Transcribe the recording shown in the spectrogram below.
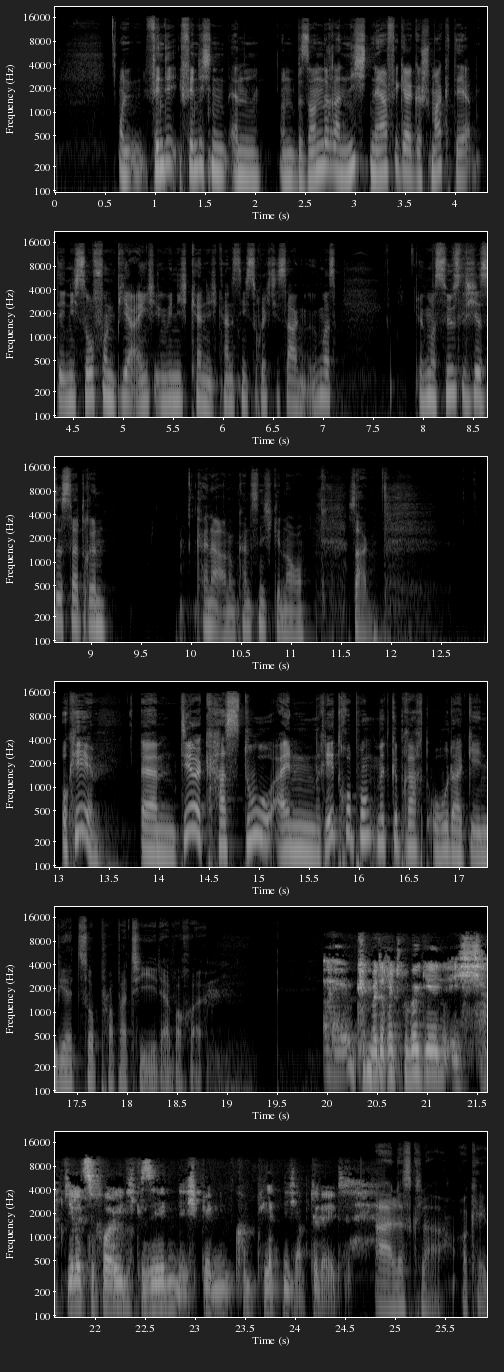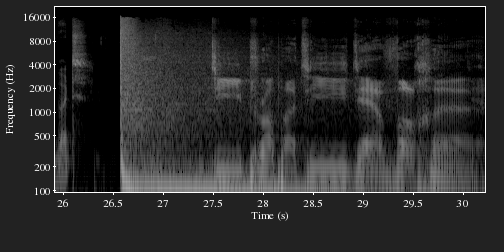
Und finde finde ich ein, ähm, ein besonderer, nicht nerviger Geschmack, der, den ich so von Bier eigentlich irgendwie nicht kenne. Ich kann es nicht so richtig sagen. Irgendwas, irgendwas Süßliches ist da drin. Keine Ahnung, kann es nicht genau sagen. Okay. Ähm, Dirk, hast du einen Retro-Punkt mitgebracht oder gehen wir zur Property der Woche? Äh, können wir direkt rübergehen? Ich habe die letzte Folge nicht gesehen. Ich bin komplett nicht up to date. Alles klar. Okay, gut. Die Property der Woche.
